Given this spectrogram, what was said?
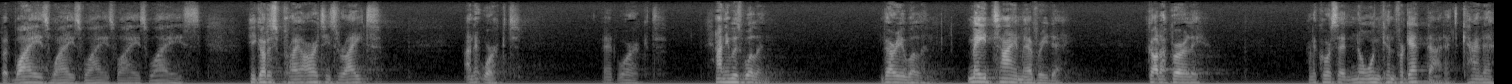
But wise, wise, wise, wise, wise. He got his priorities right, and it worked. It worked. And he was willing. Very willing. Made time every day. Got up early. And of course, no one can forget that. It kind of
